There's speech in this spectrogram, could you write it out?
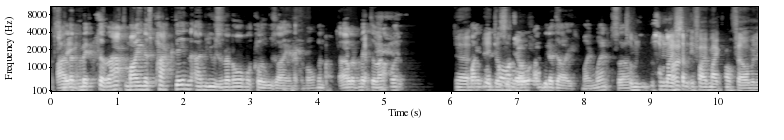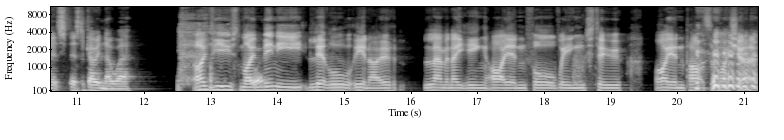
That's I'll me. admit to that. Mine is packed in. I'm using a normal clothes iron at the moment. I'll admit to that one. Uh, Mine it went, does oh, the job. no, I'm gonna die. Mine went. So Some some nice I- 75 micron film, and it's it's going nowhere. I've used my mini little, you know, laminating iron for wings to iron parts of my shirt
